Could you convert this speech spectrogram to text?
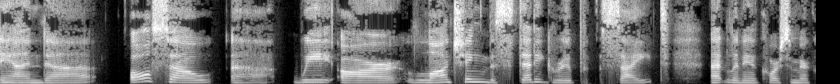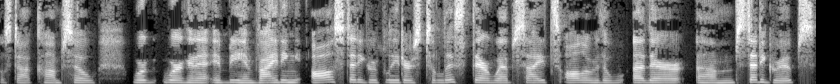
And uh, also, uh, we are launching the study group site at livingacourseofmiracles.com. So we're, we're going to be inviting all study group leaders to list their websites all over the, uh, their, um, study groups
